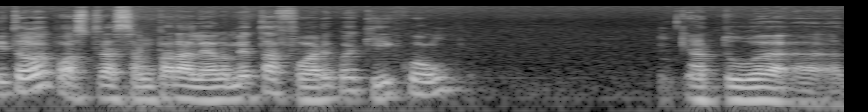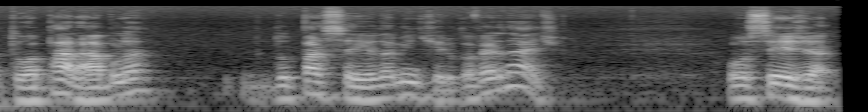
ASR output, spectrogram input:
Então eu posso traçar um paralelo metafórico aqui com a tua, a tua parábola do passeio da mentira com a verdade. Ou seja,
